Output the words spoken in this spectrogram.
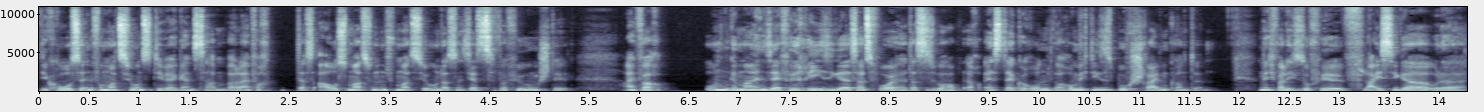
die große Informationsdivergenz haben, weil einfach das Ausmaß von Informationen, das uns jetzt zur Verfügung steht, einfach ungemein sehr viel riesiger ist als vorher. Das ist überhaupt auch erst der Grund, warum ich dieses Buch schreiben konnte. Nicht, weil ich so viel fleißiger oder,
